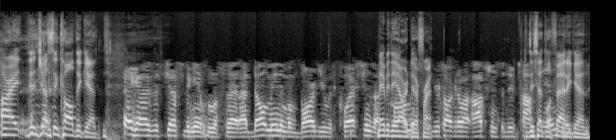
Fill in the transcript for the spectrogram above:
all right. Then Justin called again. Hey guys, it's Justin again from the Fed. I don't mean to bombard you with questions. I Maybe they are different. You're talking about options to do top. He said 10. Lafayette again.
